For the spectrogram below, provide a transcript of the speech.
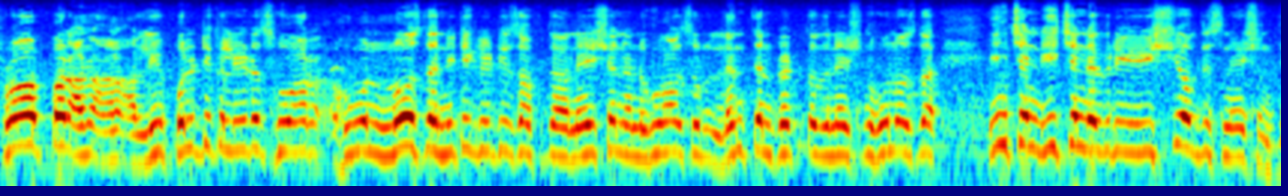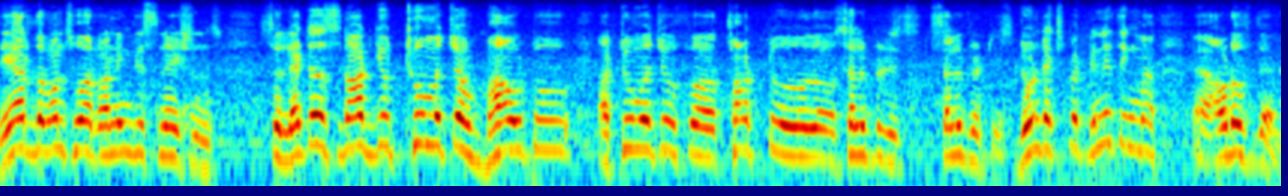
proper uh, uh, political leaders who are who knows the nitty gritties of the nation and who also length and breadth of the nation, who knows the inch and each and every issue of this nation. They are the ones who are running this nation. So let us not give too much of bow to, uh, too much of uh, thought to celebrities. Celebrities. Don't expect anything uh, out of them.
